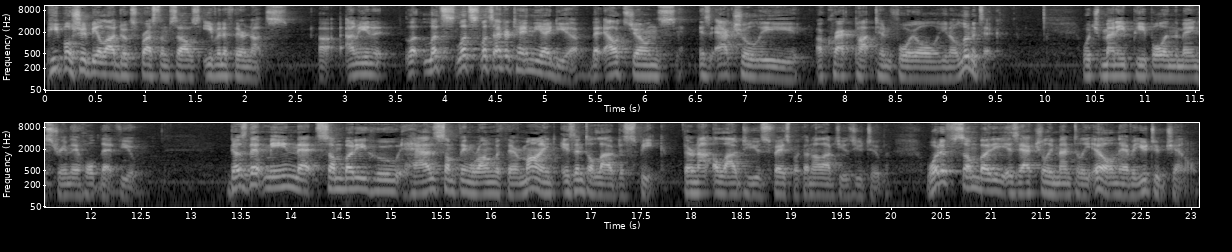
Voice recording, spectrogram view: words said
people should be allowed to express themselves even if they're nuts. Uh, I mean, let, let's let's let's entertain the idea that Alex Jones is actually a crackpot tinfoil, you know, lunatic, which many people in the mainstream they hold that view. Does that mean that somebody who has something wrong with their mind isn't allowed to speak? They're not allowed to use Facebook. They're not allowed to use YouTube. What if somebody is actually mentally ill and they have a YouTube channel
